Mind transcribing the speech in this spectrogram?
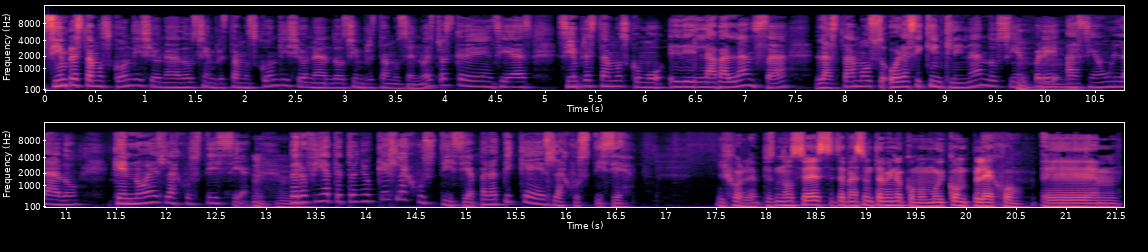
Siempre estamos condicionados, siempre estamos condicionando, siempre estamos en nuestras creencias, siempre estamos como la balanza, la estamos ahora sí que inclinando siempre hacia un lado que no es la justicia. Pero fíjate, Toño, ¿qué es la justicia? Para ti, ¿qué es la justicia? Híjole, pues no sé, se me hace un término como muy complejo. Eh,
